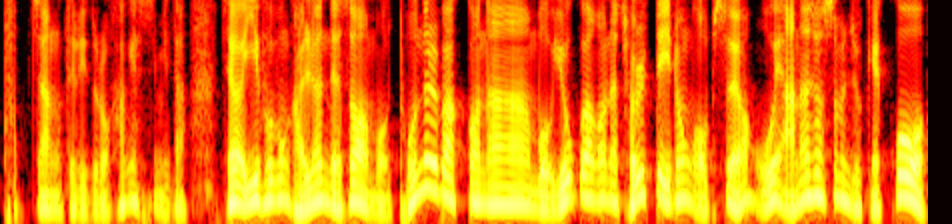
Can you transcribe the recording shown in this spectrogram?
답장 드리도록 하겠습니다. 제가 이 부분 관련돼서 뭐 돈을 받거나 뭐 요구하거나 절대 이런 거 없어요. 오해 안 하셨으면 좋겠고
